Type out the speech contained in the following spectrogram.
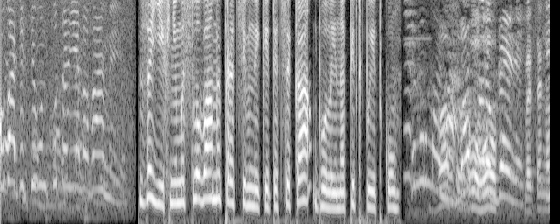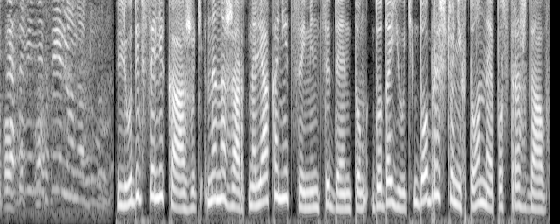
побачиш, чи він путає ногами. За їхніми словами, працівники ТЦК були на підпитку. І те, що він не сильно надув. Люди в селі кажуть, не на жарт налякані цим інцидентом. Додають, добре, що ніхто не постраждав.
